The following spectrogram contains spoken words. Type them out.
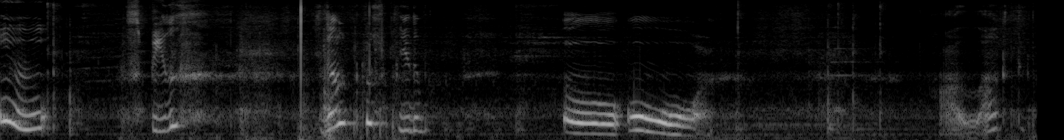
У спін. Знову про спіном. О, о. Галактика.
